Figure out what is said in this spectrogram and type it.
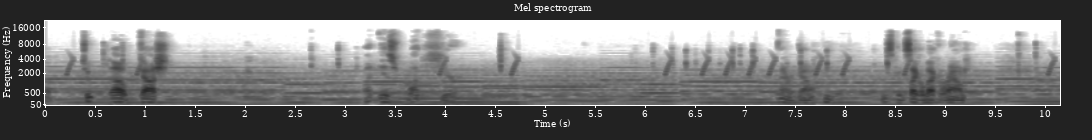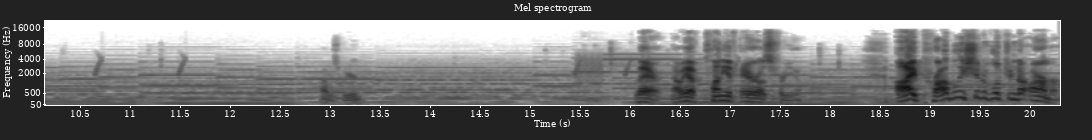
Oh, oh gosh. What is what here? There we go. This can cycle back around. That was weird. There. Now we have plenty of arrows for you. I probably should have looked into armor.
